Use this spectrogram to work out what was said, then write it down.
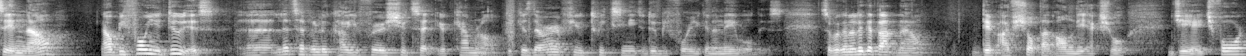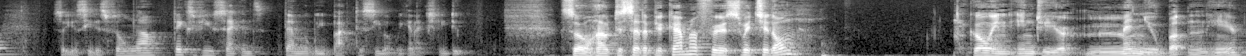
It's in now. Now before you do this, uh, let's have a look how you first should set your camera up because there are a few tweaks you need to do before you can enable this. So we're going to look at that now. I've shot that on the actual GH4. So you'll see this film now. Takes a few seconds then we'll be back to see what we can actually do. So how to set up your camera, first switch it on, going into your menu button here,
